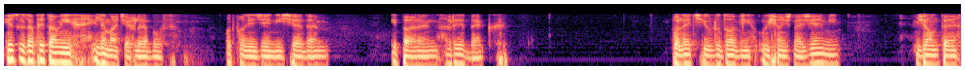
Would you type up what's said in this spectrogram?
Jezus zapytał ich, ile macie chlebów? Odpowiedzieli siedem i parę rybek. Polecił ludowi usiąść na ziemi, wziął te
